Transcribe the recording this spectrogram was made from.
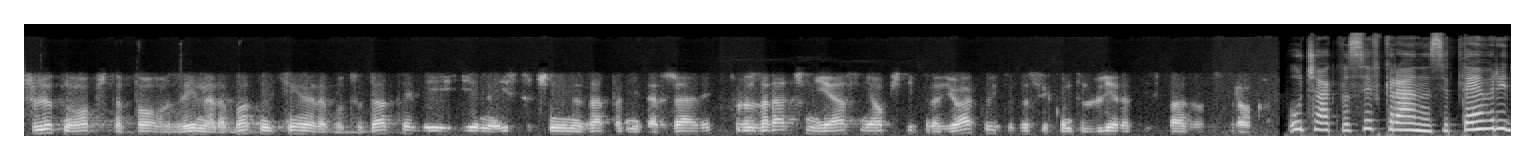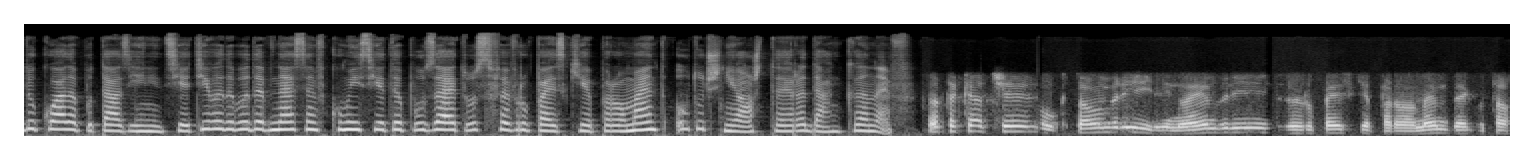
абсолютно обща полза и на работници, и на работодатели, и на източни, и на западни държави. Прозрачни, ясни, общи правила, които да се контролират и спазват строго. Очаква се в края на септември доклада по тази инициатива да бъде внесен в Комисията по заетост в Европейския парламент, уточни още Радан Кънев. А така че октомври или ноември Европейския парламент да е готов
